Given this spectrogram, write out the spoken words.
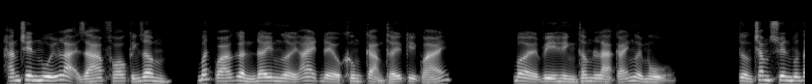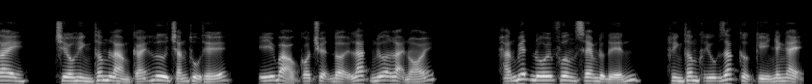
hắn trên mũi lại giá phó kính dâm, bất quá gần đây người ai đều không cảm thấy kỳ quái. Bởi vì hình thâm là cái người mù. Tưởng chăm xuyên vương tay, chiều hình thâm làm cái hư chắn thủ thế, ý bảo có chuyện đợi lát nữa lại nói. Hắn biết đối phương xem được đến, hình thâm khíu giác cực kỳ nhanh nhạy,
